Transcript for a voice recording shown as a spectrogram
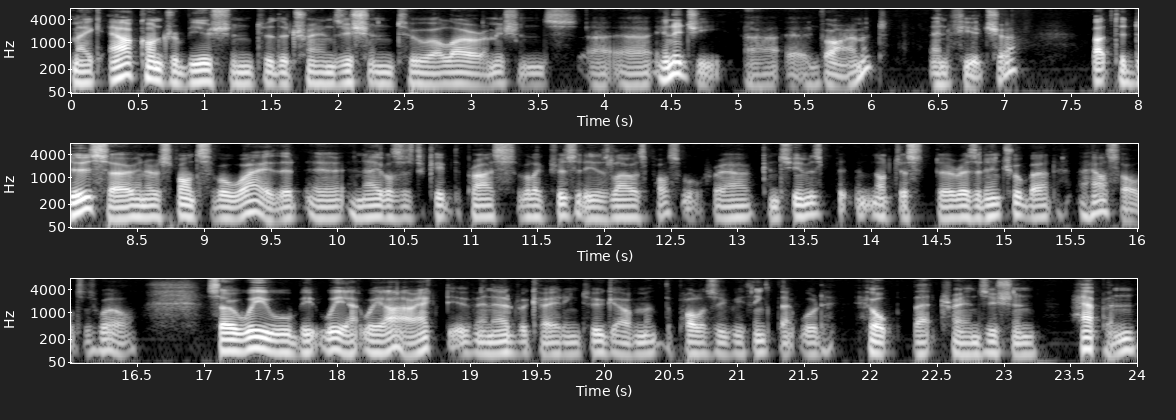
make our contribution to the transition to a lower emissions uh, uh, energy uh, environment and future, but to do so in a responsible way that uh, enables us to keep the price of electricity as low as possible for our consumers, not just uh, residential, but households as well. So we will be we are, we are active in advocating to government the policy we think that would help that transition happen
